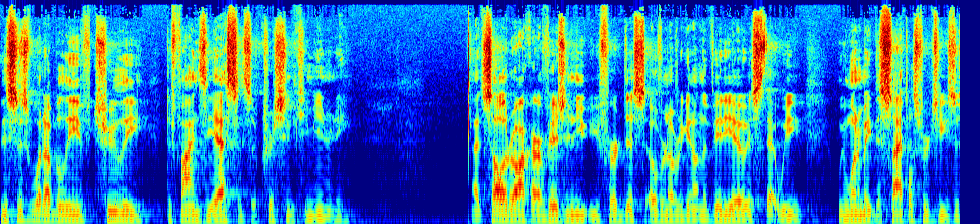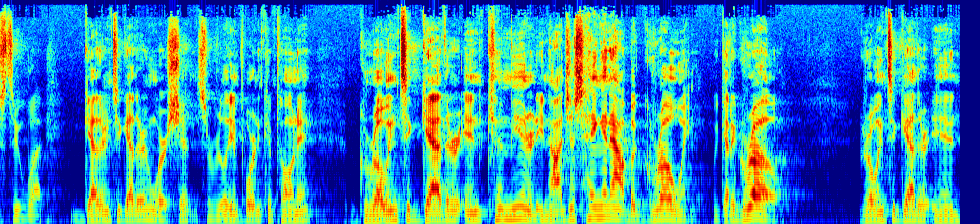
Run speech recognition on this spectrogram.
This is what I believe truly defines the essence of Christian community. At Solid Rock, our vision, you, have heard this over and over again on the video, is that we we want to make disciples for Jesus through what? Gathering together in worship. It's a really important component. Growing together in community, not just hanging out, but growing. We've got to grow. Growing together in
